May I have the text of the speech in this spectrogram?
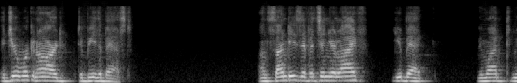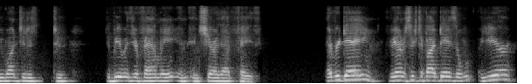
that you're working hard to be the best. On Sundays, if it's in your life, you bet. We want we want you to to, to be with your family and, and share that faith. Every day, 365 days a, a year,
